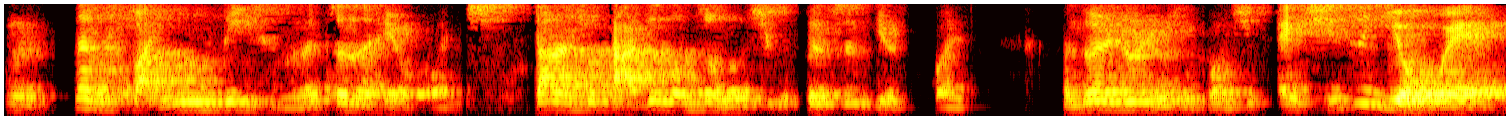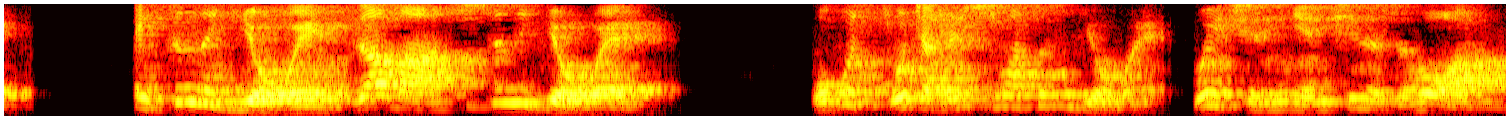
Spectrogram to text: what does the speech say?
嗯，那个反应力什么的，真的很有关系。当然说打电动这种东西跟身体有什么关系？很多人就有什么关系？哎，其实有哎，哎，真的有哎，你知道吗？是真的有哎。我不，我讲句实话，真的有哎。我以前年轻的时候啊，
